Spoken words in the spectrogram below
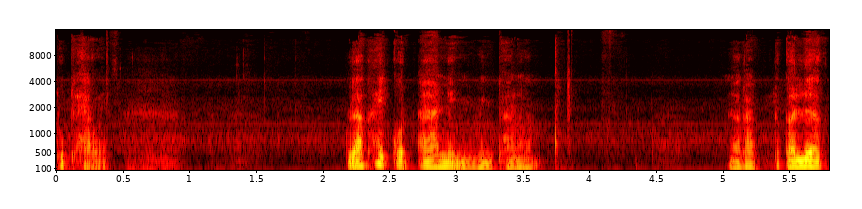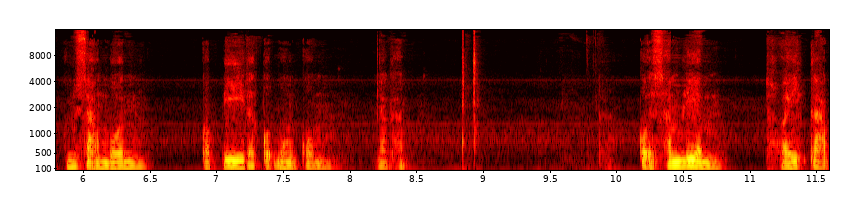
ทุกแถว แล้วให้กด R หนึ่งหนึ่งครั้งนะครับ แล้วก็เลือกคำสั่งบน Copy แล้วกดวงกลมนะครับ กดสามเหลี่ยมถอยกลับ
